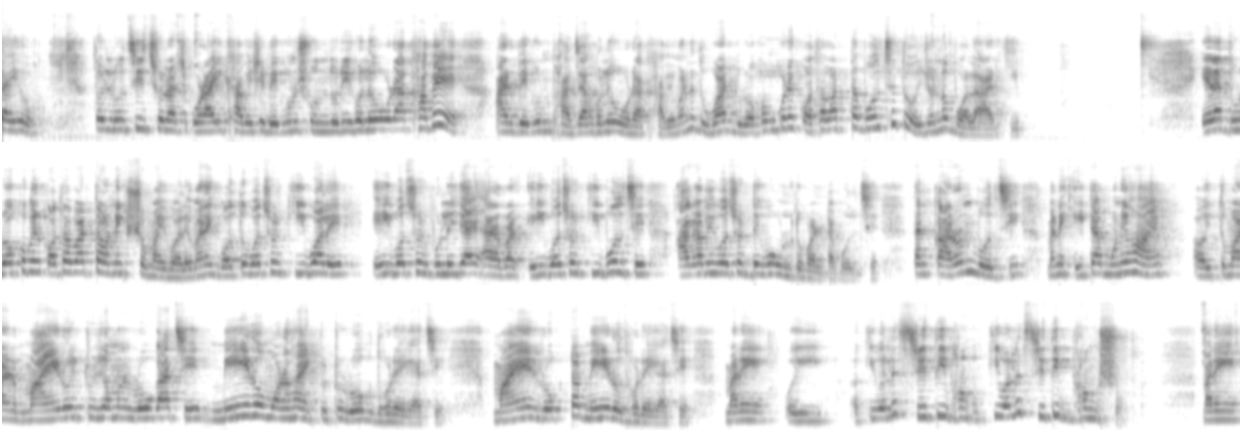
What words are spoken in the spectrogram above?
যাই হোক, তো লুচি ছোলা ওরাই খাবে, সে বেগুন সুন্দরী হলেও ওরা খাবে আর বেগুন ভাজা হলেও ওরা খাবে। মানে দুবার দুরকম করে কথাবার্তা বলছে তো, ওই জন্য বলা আর কি। এরা দু রকমের কথাবার্তা অনেক সময় বলে। মানে গত বছর কি বলে, এই বছর ভুলে যায়, আর আবার এই বছর কি বলছে, আগামী বছর দেখব উল্টোপাল্টা বলছে। তার কারণ বলছি মানে এটা মনে হয়, ওই তোমার মায়েরও একটু যেমন রোগ আছে, মেয়েরও মনে হয় একটু একটু রোগ ধরে গেছে। মায়ের রোগটা মেয়েরও ধরে গেছে। মানে ওই কি বলে, স্মৃতি কি বলে, স্মৃতিভ্রংশ। মানে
